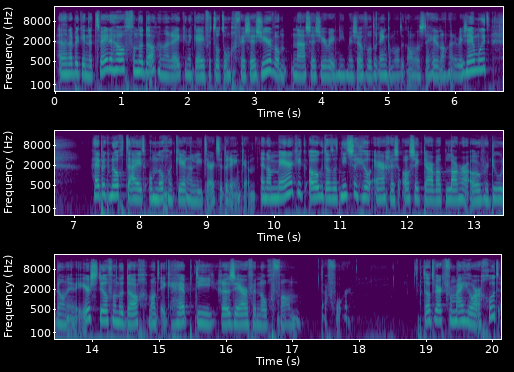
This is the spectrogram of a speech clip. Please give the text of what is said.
En dan heb ik in de tweede helft van de dag, en dan reken ik even tot ongeveer 6 uur, want na 6 uur wil ik niet meer zoveel drinken, omdat ik anders de hele nacht naar de wc moet. Heb ik nog tijd om nog een keer een liter te drinken? En dan merk ik ook dat het niet zo heel erg is als ik daar wat langer over doe dan in het eerste deel van de dag, want ik heb die reserve nog van daarvoor. Dat werkt voor mij heel erg goed.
